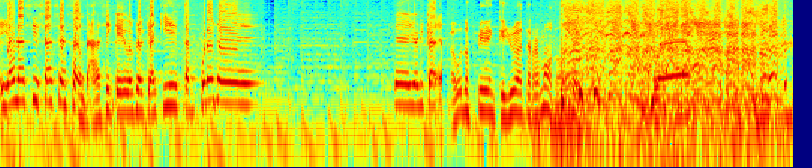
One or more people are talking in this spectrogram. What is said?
y aún así se hacen fondas, así que yo creo que aquí está puro de. de llorica. Algunos piden que llueva terremoto, no sé.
